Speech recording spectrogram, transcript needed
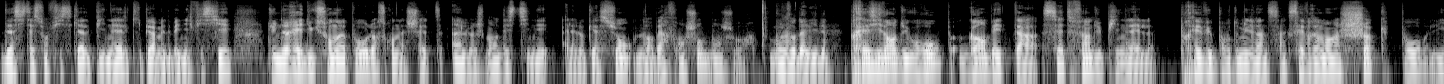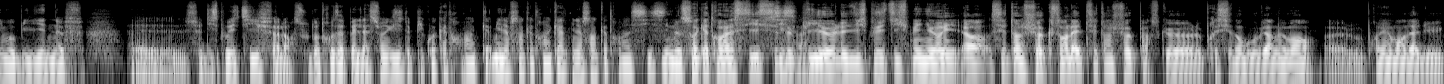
d'incitation fiscale Pinel qui permet de bénéficier d'une réduction d'impôt lorsqu'on achète un logement destiné à la location. Norbert Fanchon, bonjour. Bonjour David. Président du groupe Gambetta, cette fin du Pinel prévue pour 2025, c'est vraiment un choc pour l'immobilier neuf. Euh, ce dispositif, alors sous d'autres appellations, existe depuis quoi 1984, 1986 1986, depuis euh, les dispositifs Mignery. Alors c'est un choc sans lettre, c'est un choc parce que le précédent gouvernement, euh, le premier mandat du,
